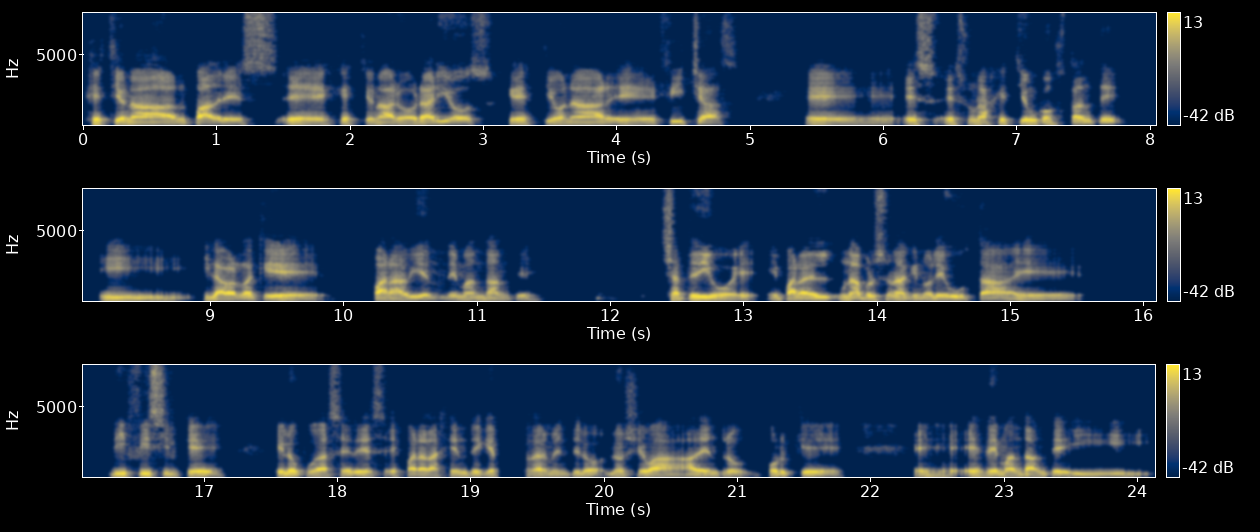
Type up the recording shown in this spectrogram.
gestionar padres, eh, gestionar horarios, gestionar fichas, es, es una gestión constante y, la verdad que para bien demandante ya te digo, para una persona que no le gusta, difícil que, que lo pueda hacer. Es, es para la gente que realmente lo, lo lleva adentro porque eh, es demandante y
